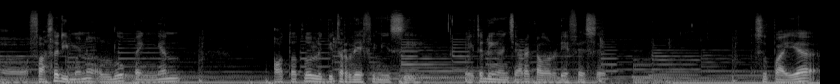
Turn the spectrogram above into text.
uh, fase di mana lo pengen otot lo lebih terdefinisi, yaitu dengan cara kalori deficit, supaya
